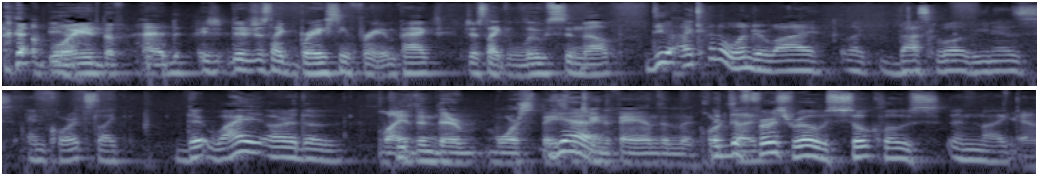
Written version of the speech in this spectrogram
avoid the head. It's- They're just like bracing for impact, just like loosen up. Dude, I kind of wonder why like basketball arenas and courts like why are the Why isn't there more space Yeah. between the fans and the court like the side? first row is so close and like yeah.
